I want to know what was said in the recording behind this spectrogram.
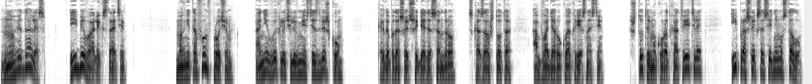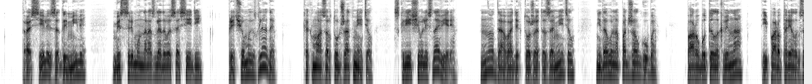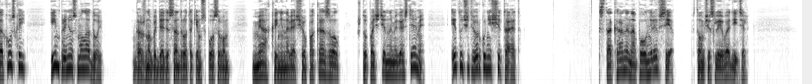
Но видались. И бивали, кстати. Магнитофон, впрочем, они выключили вместе с движком, когда подошедший дядя Сандро сказал что-то, обводя рукой окрестности. Что-то ему коротко ответили — и прошли к соседнему столу. Расселись, задымили, бесцеремонно разглядывая соседей. Причем их взгляды, как Мазур тут же отметил, скрещивались на вере. Ну да, Вадик тоже это заметил, недовольно поджал губы. Пару бутылок вина и пару тарелок закуской им принес молодой. Должно быть, дядя Сандро таким способом мягко и ненавязчиво показывал, что почтенными гостями эту четверку не считает. Стаканы наполнили все, в том числе и водитель.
